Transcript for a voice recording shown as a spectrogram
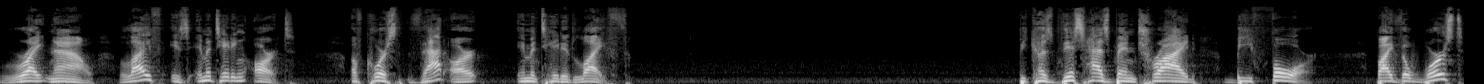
right now. Life is imitating art. Of course, that art imitated life. Because this has been tried before by the worst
